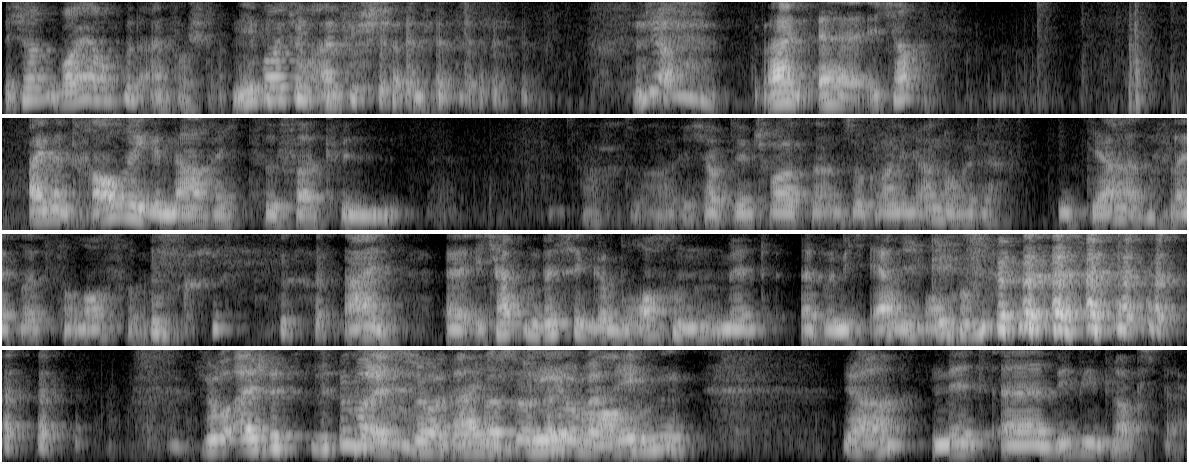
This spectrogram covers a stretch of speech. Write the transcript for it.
Ich hab, war ja auch mit einverstanden. Nee, war ich auch einverstanden. Ja. Nein, äh, ich habe eine traurige Nachricht zu verkünden. Ich habe den schwarzen Anzug gar nicht an heute. Ja, aber vielleicht sollst du noch rausholen. Nein, äh, ich habe ein bisschen gebrochen mit, also nicht erbrochen, so alt sind wir jetzt schon, dass wir schon darüber reden. Ja. mit äh, Bibi Blocksberg.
